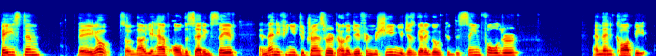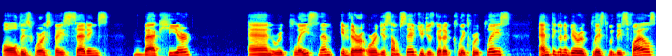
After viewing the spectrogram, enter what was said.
paste them. There you go. So now you have all the settings saved. And then if you need to transfer it on a different machine, you just got to go to the same folder and then copy all these workspace settings back here and replace them. If there are already some saved, you just got to click replace and they're going to be replaced with these files.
